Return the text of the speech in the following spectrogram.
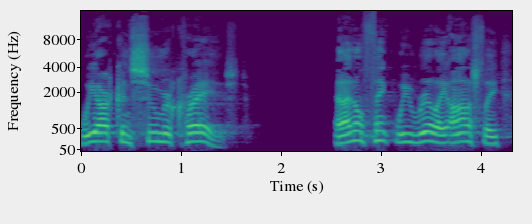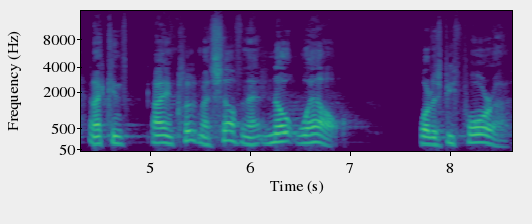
We are consumer crazed. And I don't think we really, honestly, and I, can, I include myself in that, note well what is before us.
